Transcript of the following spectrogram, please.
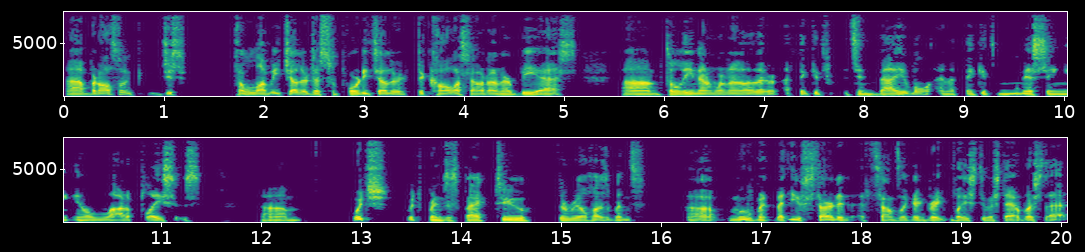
uh, but also just to love each other, to support each other, to call us out on our BS, um, to lean on one another. I think it's it's invaluable, and I think it's missing in a lot of places. Um, which which brings us back to the real husbands uh, movement that you've started. It sounds like a great place to establish that.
